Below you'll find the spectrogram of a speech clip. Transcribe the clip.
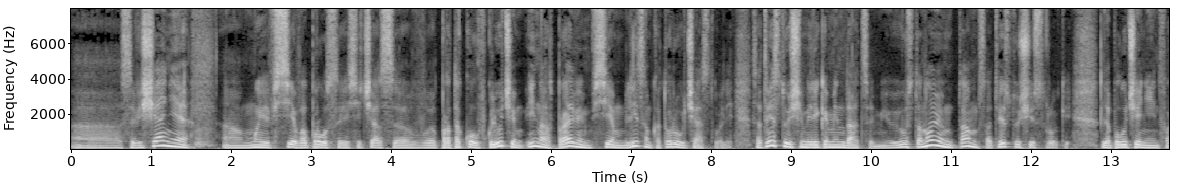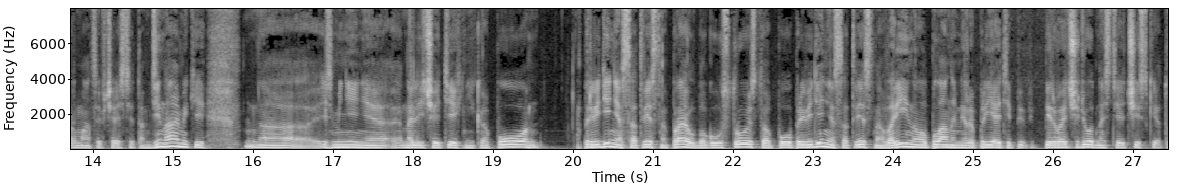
э, совещание, э, мы все вопросы сейчас в протокол включим и направим всем лицам, которые участвовали соответствующими рекомендациями. И установим там соответствующие сроки для получения информации в части там, динамики, а, изменения наличия техника, по приведение, соответственно, правил благоустройства, по приведению, соответственно, аварийного плана мероприятий первоочередности очистки от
